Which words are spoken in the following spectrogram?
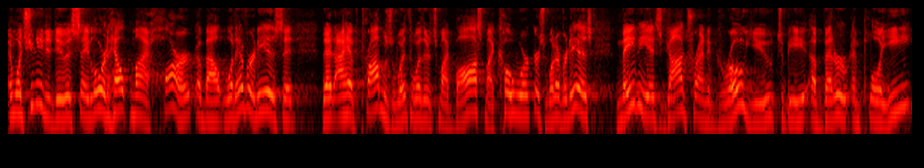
and what you need to do is say lord help my heart about whatever it is that that i have problems with whether it's my boss my coworkers whatever it is maybe it's god trying to grow you to be a better employee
